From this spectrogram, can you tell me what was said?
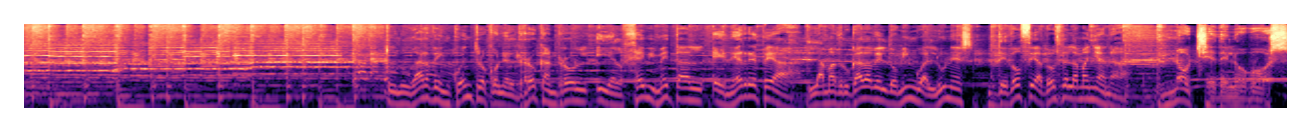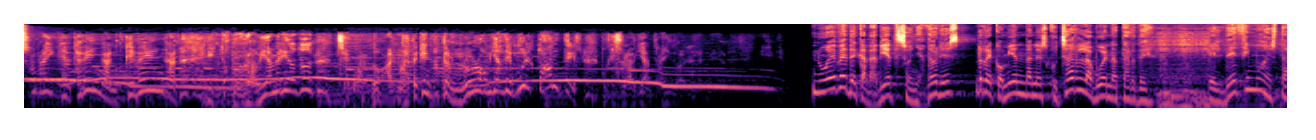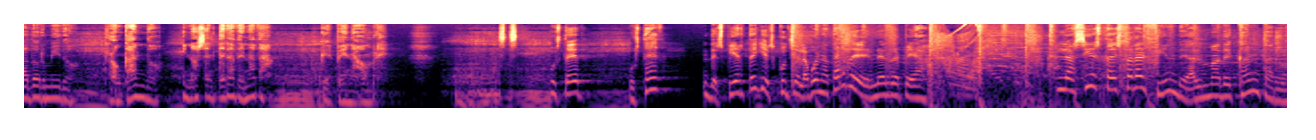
Tu lugar de encuentro con el rock and roll y el heavy metal en RPA. La madrugada del domingo al lunes de 12 a 2 de la mañana. Noche de Lobos. Hombre, que, que vengan, que vengan. Y como lo habían venido todos, se guardó al más pequeño, pero no lo había devuelto antes, porque se lo había traído. Nueve de cada diez soñadores recomiendan escuchar La Buena Tarde. El décimo está dormido, roncando y no se entera de nada. Qué pena, hombre. Usted, usted, despierte y escuche La Buena Tarde en RPA. La siesta es para el fin de alma de cántaro.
